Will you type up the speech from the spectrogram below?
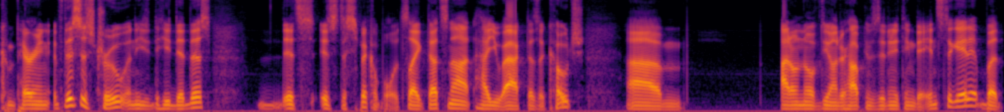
comparing. If this is true and he he did this, it's it's despicable. It's like that's not how you act as a coach. Um, I don't know if DeAndre Hopkins did anything to instigate it, but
